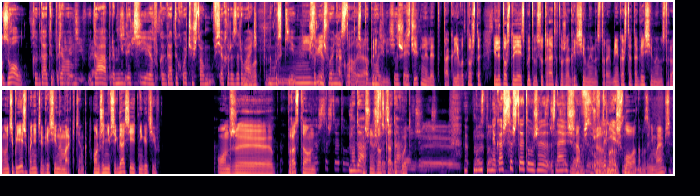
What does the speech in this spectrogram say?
зол, когда ты Это прям, негатив, прям да, прям негатив, негатив. когда ты хочешь там всех разорвать Ну, вот на куски, чтобы неизвестно, ничего не осталось, вот, э, под ноль сжечь. действительно ли это так, или вот то, что, или то, что я испытываю с утра, это тоже агрессивный настрой. Мне кажется, это агрессивный настрой. Ну, типа, есть же понятие агрессивный маркетинг. Он же не всегда сеет негатив. Он же просто он Ну да, очень жестко кстати, да. атакует. Он же... Просто Мне кажется, что это уже, знаешь, жестко Да, мы в- сейчас в уже разбором дальнейшем слова там занимаемся.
